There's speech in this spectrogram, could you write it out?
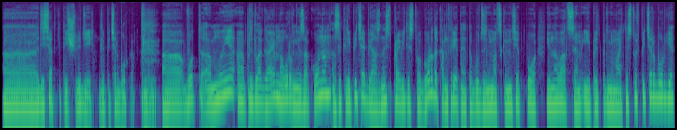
э, десятки тысяч людей для Петербурга. Mm-hmm. Э, вот мы э, предлагаем на уровне закона закрепить обязанность правительства города, конкретно это будет заниматься комитет по инновациям и предпринимательству в Петербурге,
